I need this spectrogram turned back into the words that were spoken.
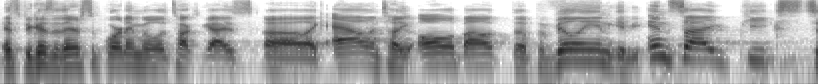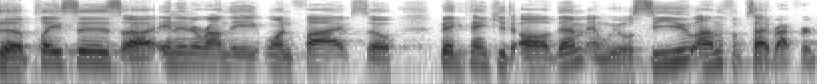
It's because of their support I'm able to talk to guys uh, like Al and tell you all about the pavilion, give you inside peeks to places uh, in and around the 815. So big thank you to all of them, and we will see you on the flip side, Rockford.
